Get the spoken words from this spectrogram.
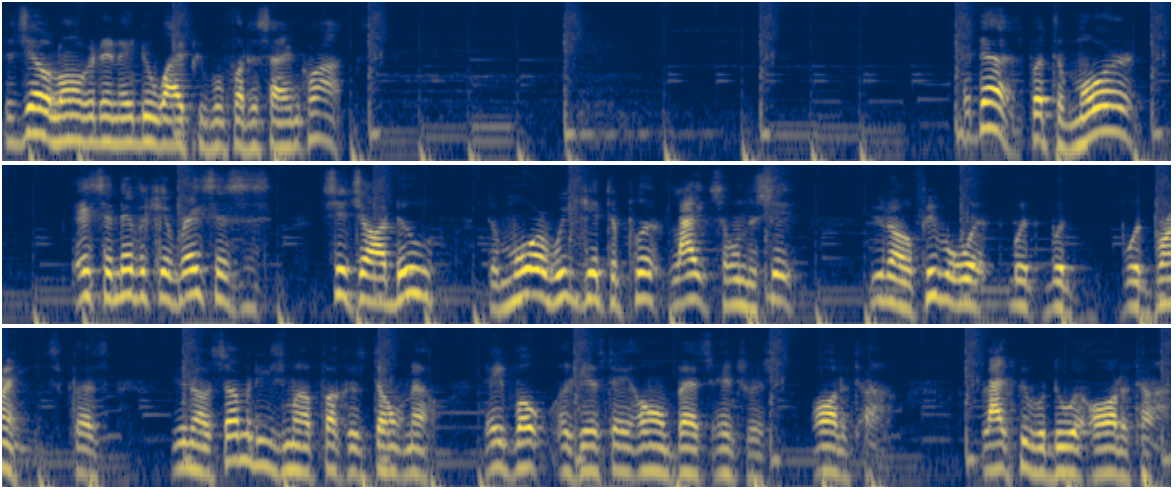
to jail longer than they do white people for the same crimes. It does, but the more insignificant racist shit y'all do, the more we get to put lights on the shit, you know, people with with with, with brains, because you know some of these motherfuckers don't know. They vote against their own best interest all the time. Black people do it all the time.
